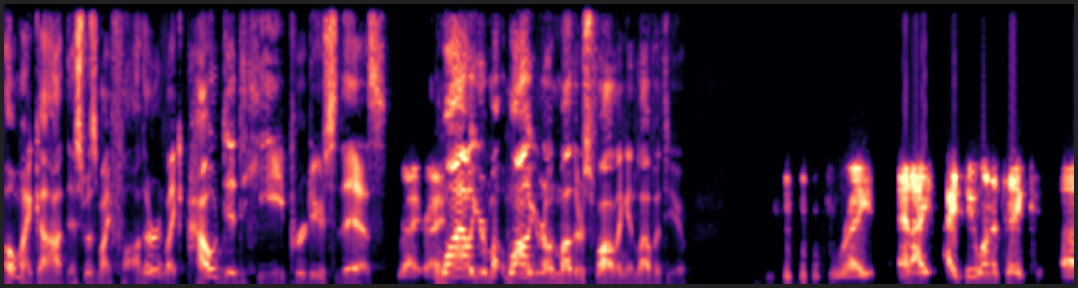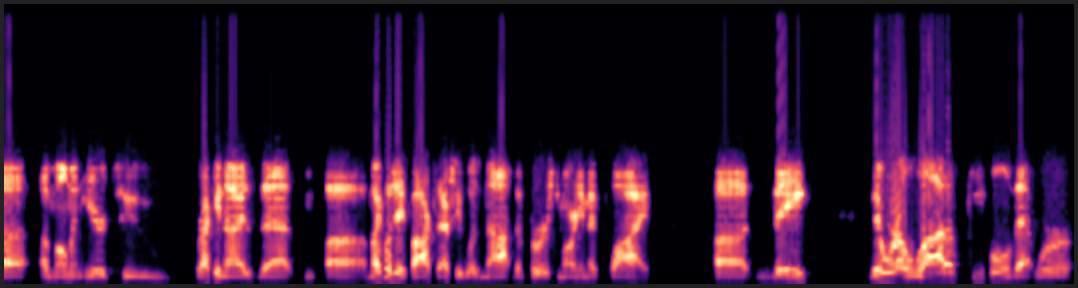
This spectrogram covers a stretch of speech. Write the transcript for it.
oh my god, this was my father. Like, how did he produce this? Right, right. While your while your own mother's falling in love with you. right, and I I do want to take uh, a moment here to recognize that uh, Michael J. Fox actually was not the first Marty McFly. Uh, they there were a lot of people that were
